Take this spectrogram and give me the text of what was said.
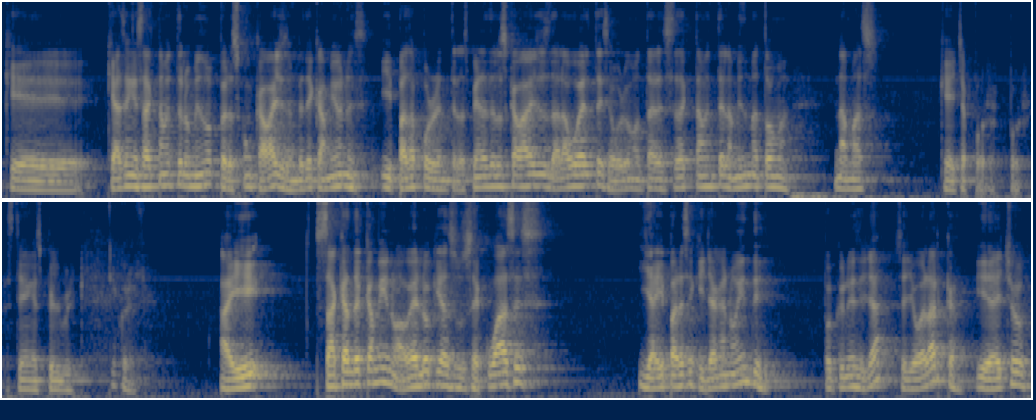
que, que hacen exactamente lo mismo, pero es con caballos en vez de camiones. Y pasa por entre las piernas de los caballos, da la vuelta y se vuelve a montar. Es exactamente la misma toma, nada más que hecha por, por Steven Spielberg. Qué curioso. Ahí sacan del camino a verlo que a sus secuaces y ahí parece que ya ganó Indy. Porque uno dice, ya, se llevó el arca. Y de hecho,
